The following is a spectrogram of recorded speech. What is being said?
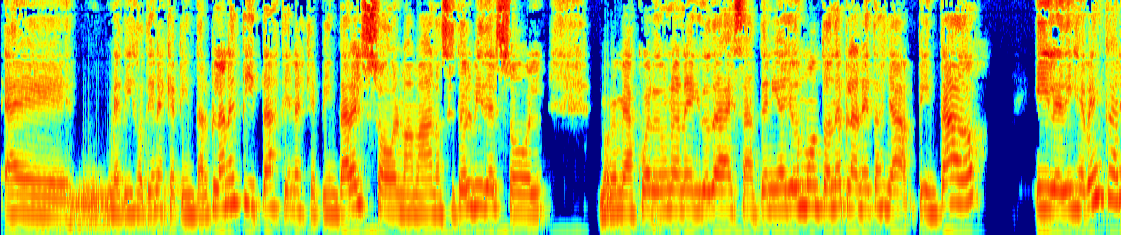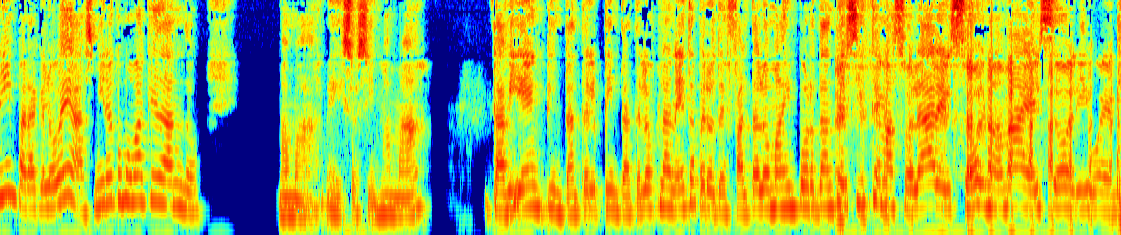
Eh, me dijo, tienes que pintar planetitas, tienes que pintar el sol, mamá, no se te olvide el sol. Porque me acuerdo de una anécdota, esa, tenía yo un montón de planetas ya pintados y le dije, ven Karim, para que lo veas, mira cómo va quedando. Mamá, me hizo así, mamá, está bien, pintate, pintate los planetas, pero te falta lo más importante, el sistema solar, el sol, mamá, el sol, y bueno.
